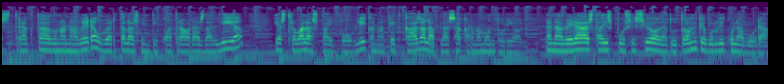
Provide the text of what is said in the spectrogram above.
Es tracta d'una nevera oberta a les 24 hores del dia i es troba a l'espai públic, en aquest cas a la plaça Carme Montoriol. La nevera està a disposició de tothom que vulgui col·laborar.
